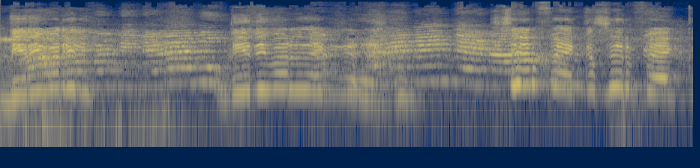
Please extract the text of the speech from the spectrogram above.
ਦੀਦੀ ਵਾਰੀ ਦੀਦੀ ਵਾਰੀ ਦੇਖ ਸਿਰਫ ਇੱਕ ਸਿਰਫ ਇੱਕ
